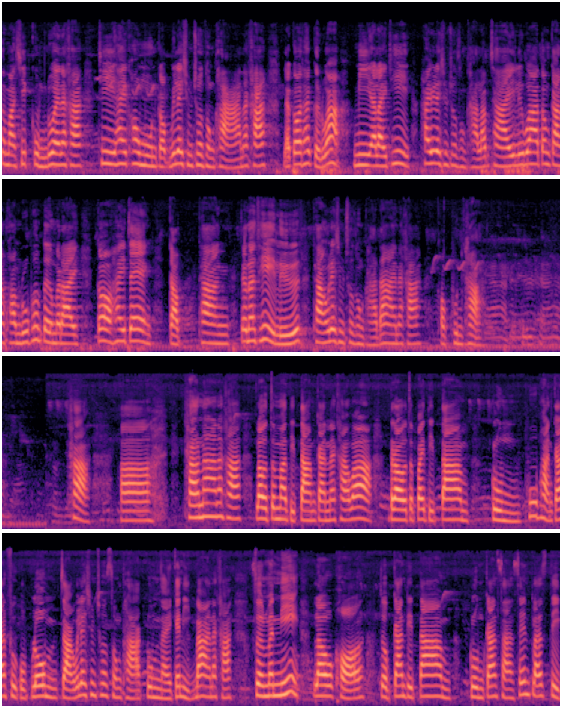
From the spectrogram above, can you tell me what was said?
สมาชิกกลุ่มด้วยนะคะ ที่ให้ข้อมูลกับวิเลยชุมชนสงขลานะคะ แล้วก็ถ้าเกิดว่ามีอะไรที่ให้วิเลยชุมชนสงขลารับใช้ หรือว่าต้องการความรู้เพิ่มเติมอะไร ก็ให้แจ้งกับทางเจ้าหน้าที่ หรือทางวิเลยชุมชนสงขลาได้นะคะ ขอบคุณค่ะ ค่ะขอบคุณค่ะ ค่ะอ่าคราวหน้านะคะ เราจะมาติดตามกันนะคะว่าเราจะไปติดตาม กลุ่มผู้ผ่านการฝึกอบรม จากวิทยาชุมชนสงขากลุ่มไหนกันอีกบ้างนะคะ ส่วนวันนี้เราขอจบการติดตามกลุ่มการสารเส้นพลาสติก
